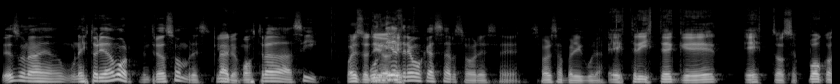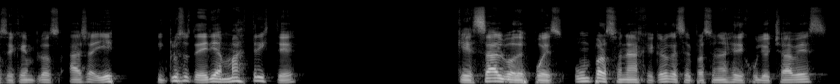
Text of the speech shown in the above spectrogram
es una, una historia de amor entre dos hombres. Claro. Mostrada así. Por eso, Un digo, día es, tenemos que hacer sobre, ese, sobre esa película. es triste que estos pocos ejemplos haya y es incluso te diría más triste, que salvo después un personaje, creo que es el personaje de Julio Chávez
